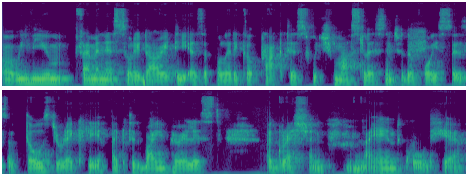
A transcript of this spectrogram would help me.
uh, we view feminist solidarity as a political practice which must listen to the voices of those directly affected by imperialist aggression. I end quote here.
